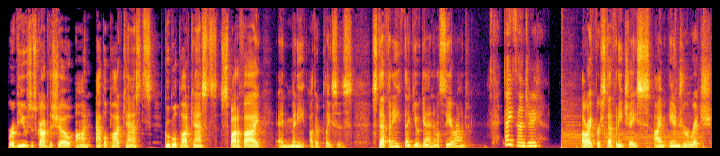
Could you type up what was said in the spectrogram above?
review, subscribe to the show on Apple Podcasts, Google Podcasts, Spotify, and many other places. Stephanie, thank you again, and I'll see you around. Thanks, Andrew. All right, for Stephanie Chase, I'm Andrew Rich,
